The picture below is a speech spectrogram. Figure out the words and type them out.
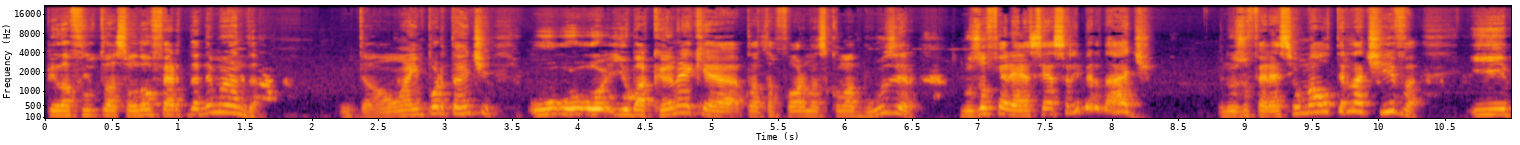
pela flutuação da oferta e da demanda. Então é importante. O, o, e o bacana é que a, plataformas como a Boozer nos oferecem essa liberdade, nos oferecem uma alternativa. E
